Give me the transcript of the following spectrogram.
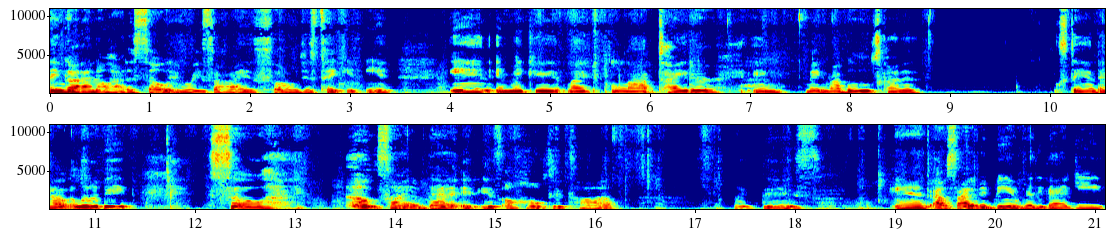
Thank God I know how to sew and resize. So I'm just take it in, in and make it like a lot tighter and make my boobs kind of stand out a little bit. So outside of that, it is a halter top like this. And outside of it being really baggy,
